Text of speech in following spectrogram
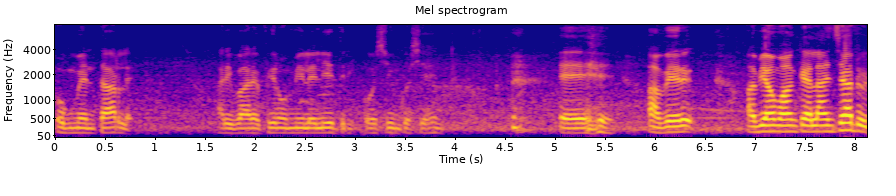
aumentarle, arrivare fino a 1000 litri o 500 e avere, abbiamo anche lanciato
